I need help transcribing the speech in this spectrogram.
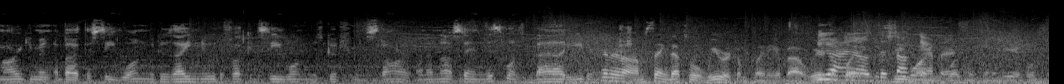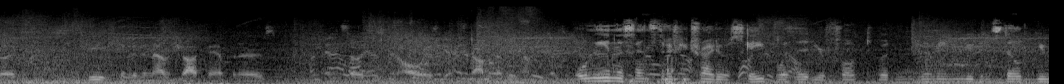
same argument about the C1 because I knew the fucking C1 was good from the start, and I'm not saying this one's bad either. No, no, no. I'm saying that's what we were complaining about. We were Yeah, complaining know, the the C1 dampener. wasn't going to be able to beat because it didn't have shock dampeners, and so it's just going to always get stopped every time. Only in the sense that if you try to escape with it, you're fucked. But I mean, you can still u-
